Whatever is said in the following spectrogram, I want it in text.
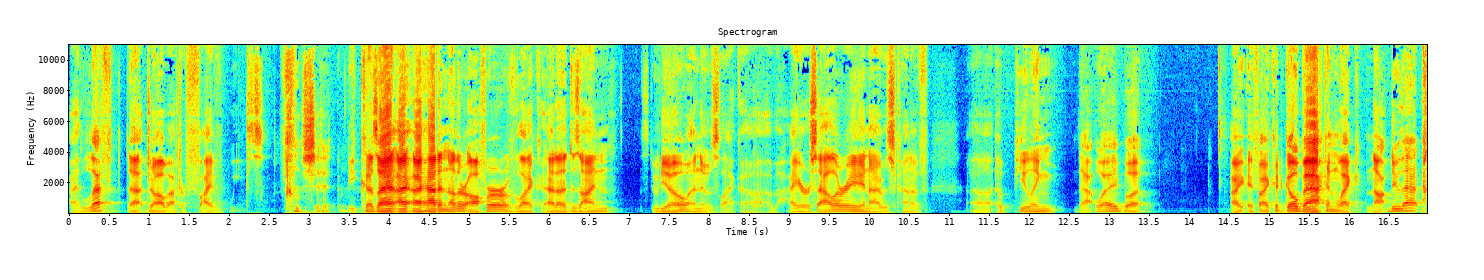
I left that job after five weeks. Oh shit! Because I, I, I, had another offer of like at a design studio, and it was like a higher salary, and I was kind of uh, appealing that way. But I if I could go back and like not do that,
